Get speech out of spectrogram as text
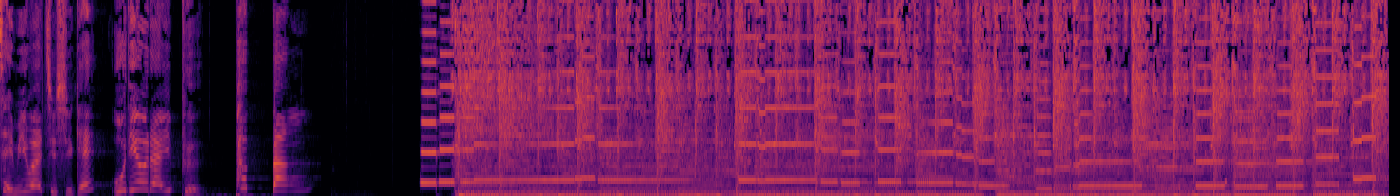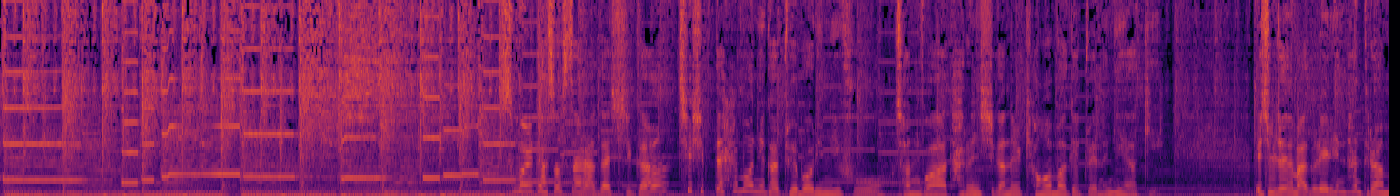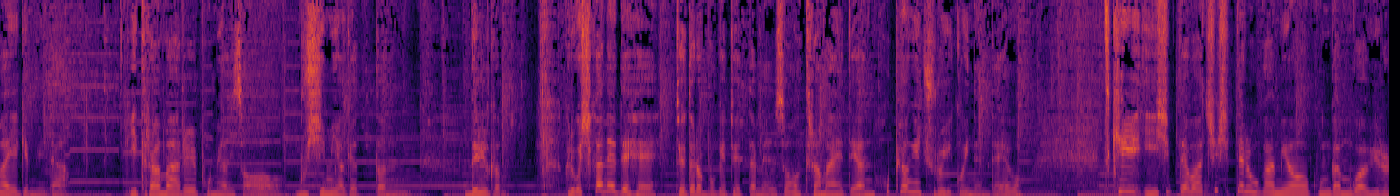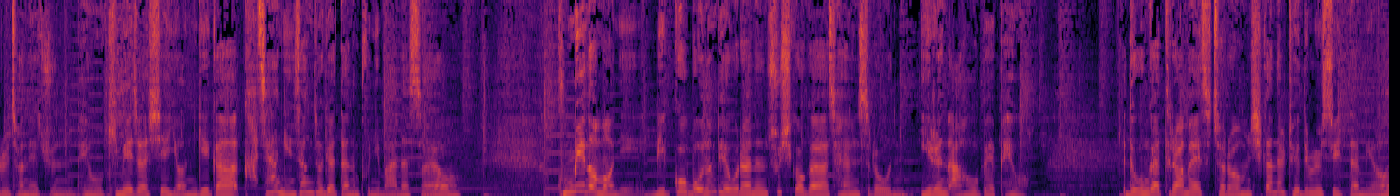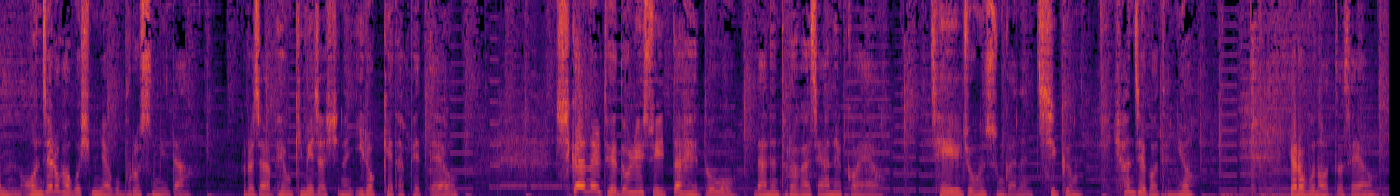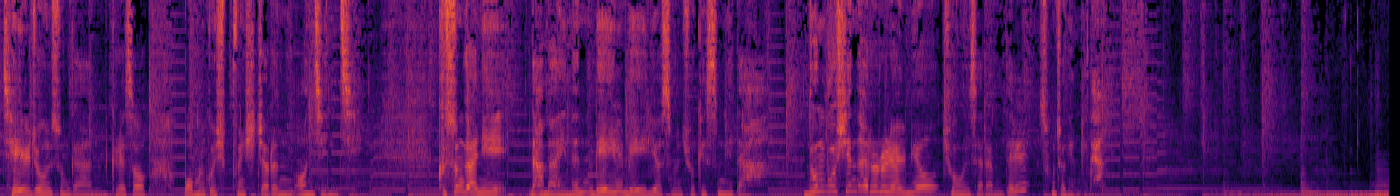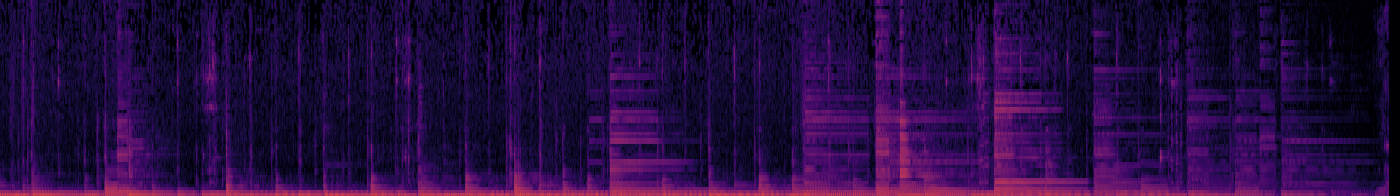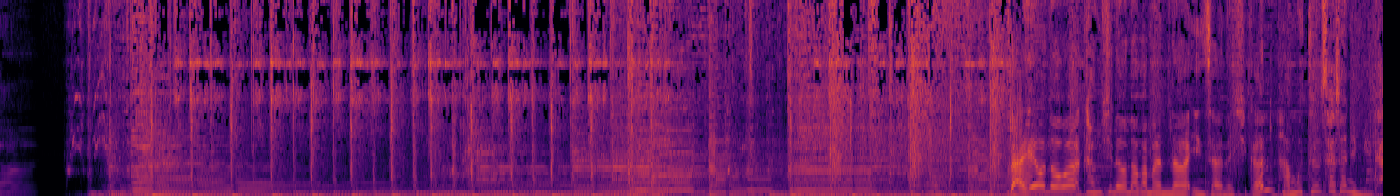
재미와 지식의 오디오 라이프 팟빵 스물다섯 살 아가씨가 70대 할머니가 돼버린 이후 전과 다른 시간을 경험하게 되는 이야기. 며칠 전에 막을 내린 한 드라마 얘기입니다. 이 드라마를 보면서 무심히 여겼던 늙음, 그리고 시간에 대해 되돌아보게 됐다면서 드라마에 대한 호평이 주로 있고 있는데요. 특히 20대와 70대를 오가며 공감과 위로를 전해준 배우 김혜자 씨의 연기가 가장 인상적이었다는 분이 많았어요. 국민 어머니, 믿고 보는 배우라는 수식어가 자연스러운 79의 배우. 누군가 드라마에서처럼 시간을 되돌릴 수 있다면 언제로 가고 싶냐고 물었습니다. 그러자 배우 김혜자 씨는 이렇게 답했대요. 시간을 되돌릴 수 있다 해도 나는 돌아가지 않을 거예요. 제일 좋은 순간은 지금, 현재거든요. 여러분 어떠세요? 제일 좋은 순간, 그래서 머물고 싶은 시절은 언젠지. 그 순간이 남아있는 매일매일이었으면 좋겠습니다. 눈부신 하루를 열며 좋은 사람들 송정입니다. 나의 언어와 당신의 언어가 만나 인사하는 시간 아무튼 사전입니다.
